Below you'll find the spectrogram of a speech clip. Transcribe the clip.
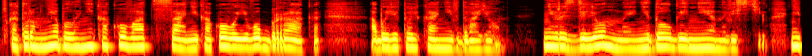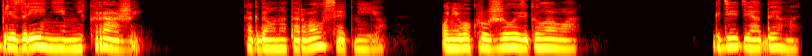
в котором не было никакого отца, никакого его брака, а были только они вдвоем, не ни долгой ненавистью, ни презрением, ни кражей. Когда он оторвался от нее — у него кружилась голова. «Где диадемы?»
